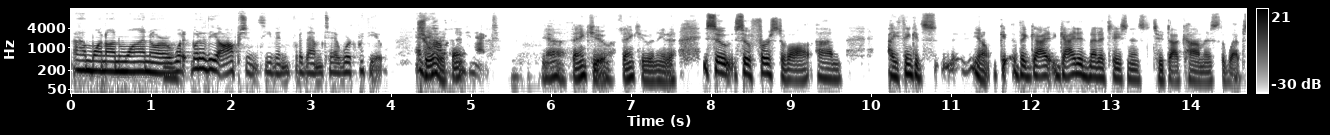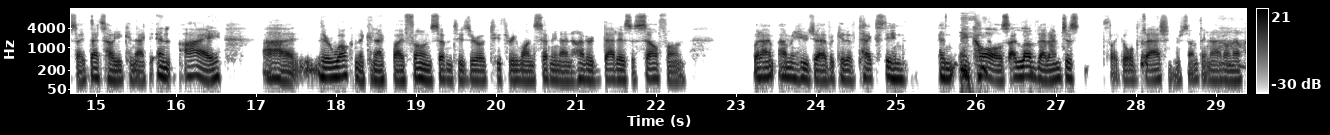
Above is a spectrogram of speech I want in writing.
one on one, or mm. what what are the options even for them to work with you and sure, how they connect. Yeah, thank you, thank you, Anita. So, so first of all, um, I think it's you know the guide, guidedmeditationinstitute.com is the website. That's how you connect. And I, uh, they're welcome to connect by phone 720-231-7900. That is a cell phone. But I'm I'm a huge advocate of texting and, and calls. I love that. I'm just it's like old fashioned or something. I don't know.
